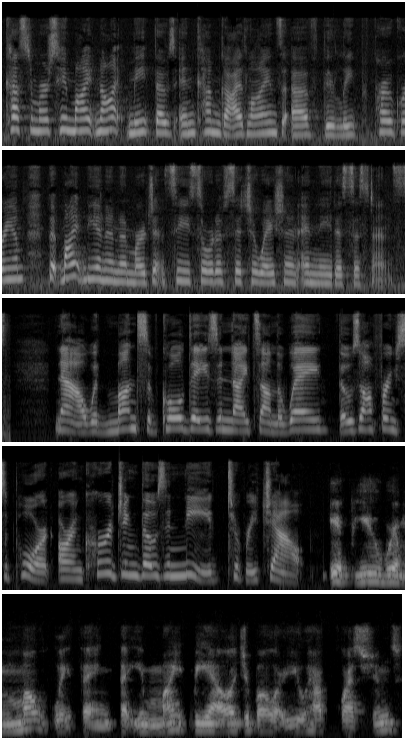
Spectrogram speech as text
customers who might not meet those income guidelines of the LEAP program, but might be in an emergency sort of situation and need assistance. Now, with months of cold days and nights on the way, those offering support are encouraging those in need to reach out. If you remotely think that you might be eligible or you have questions,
